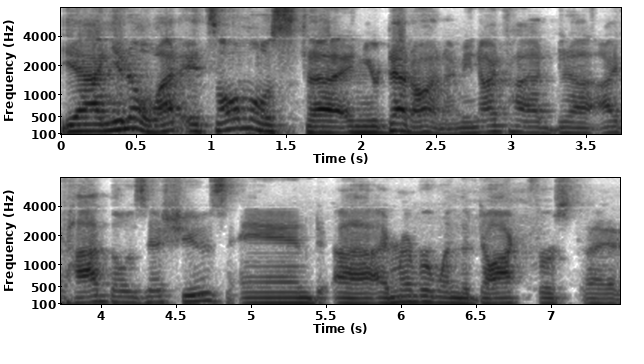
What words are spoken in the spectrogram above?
Yeah, and you know what? It's almost, uh, and you're dead on. I mean, I've had uh, I've had those issues, and uh, I remember when the doc first uh,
